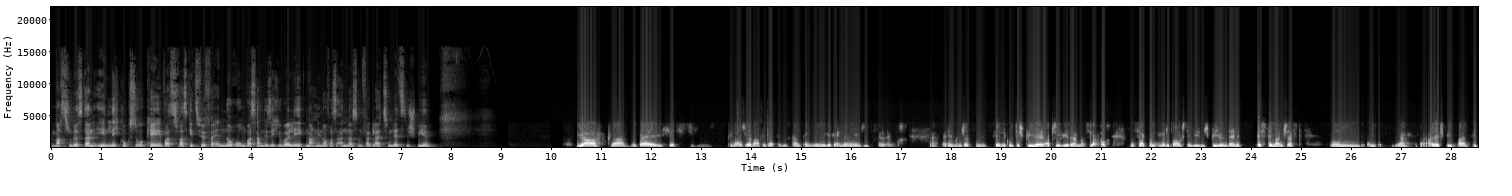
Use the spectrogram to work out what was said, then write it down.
Machst du das dann ähnlich? Guckst du, okay, was, was gibt es für Veränderungen? Was haben die sich überlegt? Machen die noch was anders im Vergleich zum letzten Spiel? Ja, klar. Wobei ich jetzt genauso erwartet habe, dass es ganz, ganz wenige Veränderungen gibt, weil einfach ja, beide Mannschaften sehr, sehr gute Spiele absolviert haben, was ja auch, da sagt man immer, du brauchst in diesen Spielen deine beste Mannschaft. Und, und ja, alle Spieler waren fit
